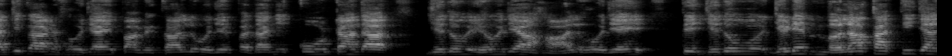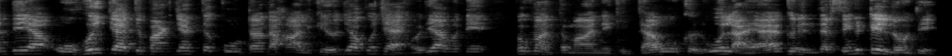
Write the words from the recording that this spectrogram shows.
ਅੱਜ ਕੱਲ ਹੋ ਜਾਏ ਭਾਵੇਂ ਕੱਲ ਹੋ ਜਾਏ ਪਤਾ ਨਹੀਂ ਕੋਰਟਾਂ ਦਾ ਜਦੋਂ ਇਹੋ ਜਿਹਾ ਹਾਲ ਹੋ ਜਾਏ ਤੇ ਜਦੋਂ ਜਿਹੜੇ ਮੁਲਾਕਾਤੀ ਜਾਂਦੇ ਆ ਉਹੋ ਹੀ ਜੱਜ ਬਣ ਜਾਣ ਤੇ ਕੋਰਟਾਂ ਦਾ ਹਾਲ ਕਿਹੋ ਜਿਹਾ ਕੁਝ ਇਹੋ ਜਿਹਾ ਉਹਨੇ ਭਗਵੰਤ ਮਾਨ ਨੇ ਕੀਤਾ ਉਹ ਉਹ ਲਾਇਆ ਹੈ ਗੁਰਿੰਦਰ ਸਿੰਘ ਢਿੱਲੋਂ ਤੇ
